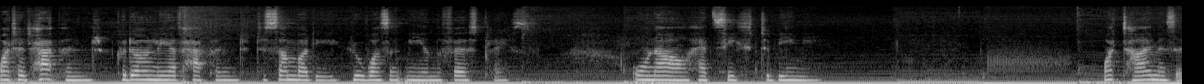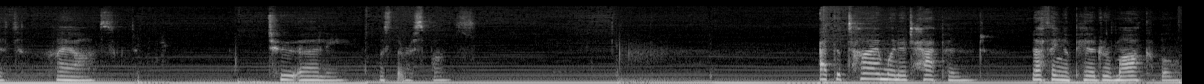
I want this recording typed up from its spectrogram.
what had happened could only have happened to somebody who wasn't me in the first place, or now had ceased to be me. What time is it? I asked. Too early, was the response. At the time when it happened, nothing appeared remarkable,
